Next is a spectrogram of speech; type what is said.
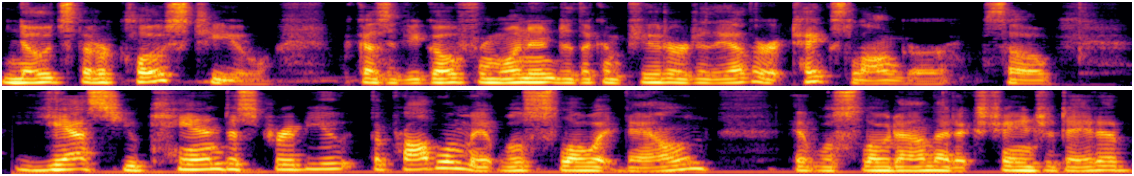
nodes that are close to you. Because if you go from one end of the computer to the other, it takes longer. So yes, you can distribute the problem. It will slow it down. It will slow down that exchange of data.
